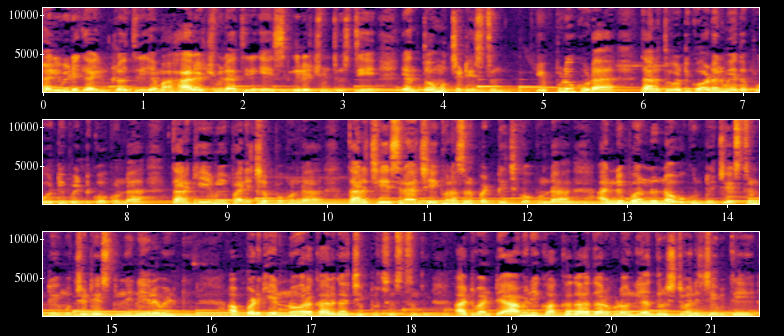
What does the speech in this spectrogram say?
కలివిడిగా ఇంట్లో తిరిగే మహాలక్ష్మిలా తిరిగే శ్రీలక్ష్మి చూస్తే ఎంతో ముచ్చటేస్తుంది. ఎప్పుడూ కూడా తన తోటి కోడల మీద పోటీ పెట్టుకోకుండా తనకేమీ పని చెప్పకుండా తను చేసినా చేకునసలు పట్టించుకోకుండా అన్ని పనులు నవ్వుకుంటూ చేస్తుంటే ముచ్చటేస్తుంది నీలవేణికి. అప్పటికి ఎన్నో రకాలుగా చెప్పి చూస్తుంది. అటువంటి ఆమె నీకు అక్కగా దొరకడం నీ అదృష్టం అని చెబితే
